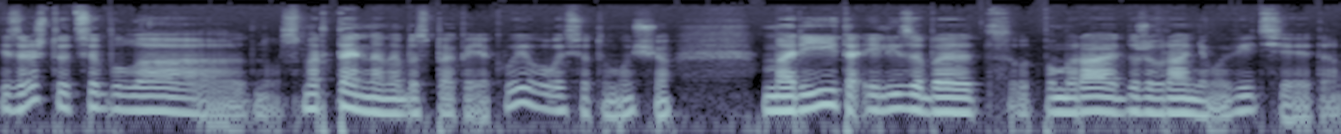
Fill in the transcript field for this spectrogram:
І зрештою це була ну, смертельна небезпека, як виявилося, тому що. Марі та Елізабет от помирають дуже в ранньому віці, там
